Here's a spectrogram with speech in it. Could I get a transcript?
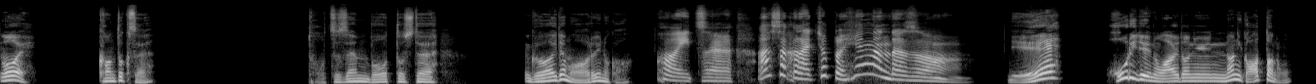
おい監督生突然ぼーっとして具合でも悪いのか？こいつ朝からちょっと変なんだぞ。え？ー、ホリデーの間に何かあったの？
